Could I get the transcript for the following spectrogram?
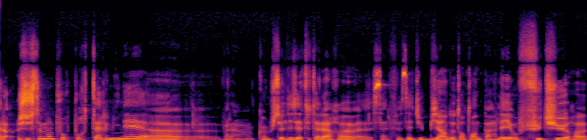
Alors justement pour, terminer, euh, comme je te le disais tout à l'heure, euh, ça faisait du bien de t'entendre parler au futur, euh,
